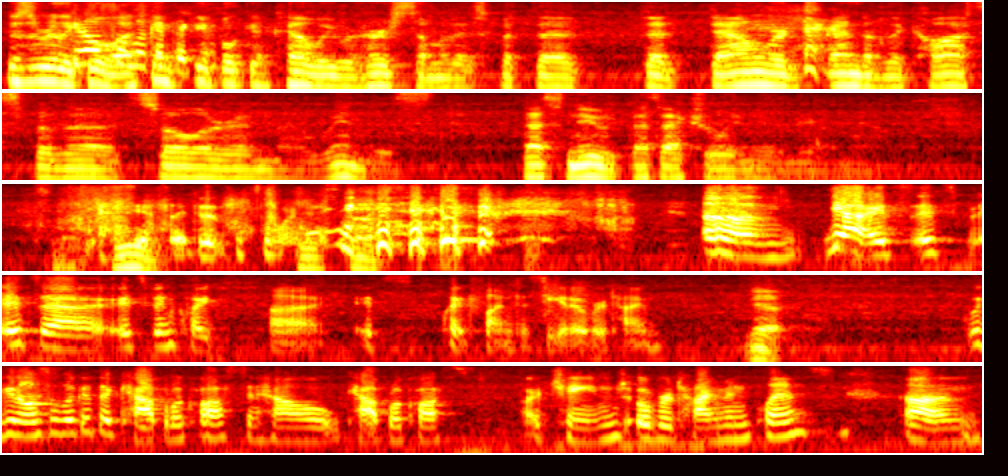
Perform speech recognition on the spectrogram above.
This is really cool. I think people can tell we rehearsed some of this, but the the downward trend of the costs for the solar and the wind is that's new. That's actually new to me right now. So, Yes, cool. yes, I did this morning. stuff. um, yeah, it's it's it's uh, it's been quite uh, it's quite fun to see it over time. Yeah. We can also look at the capital costs and how capital costs are change over time in plants. Um,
